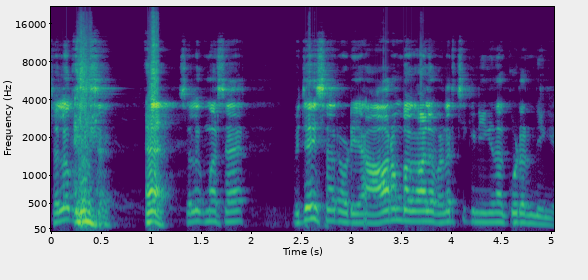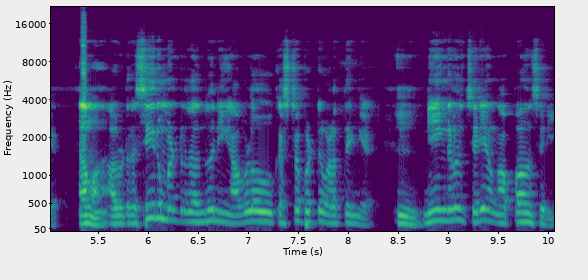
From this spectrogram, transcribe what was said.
செல்வகுமார் சார். செல்வகுமார் சார் விஜய் சாரோடைய ஆரம்ப கால வளர்ச்சிக்கு நீங்க தான் கூட இருந்தீங்க. ஆமா. அவரோட ரசிகர் மன்றத்தை வந்து நீங்க அவ்வளவு கஷ்டப்பட்டு வளர்த்தீங்க. நீங்களும் சரி அவங்க அப்பாவும் சரி.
